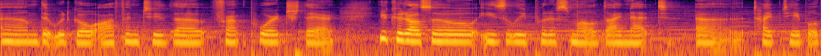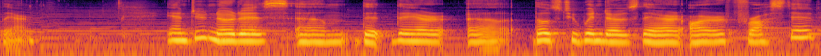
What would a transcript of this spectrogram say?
um, that would go off into the front porch there. You could also easily put a small dinette uh, type table there. And do notice um, that there, uh, those two windows there are frosted,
